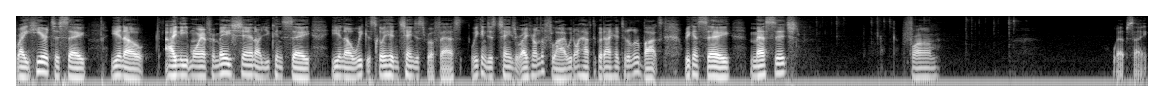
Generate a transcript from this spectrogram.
right here to say, you know, I need more information, or you can say, you know, we can go ahead and change this real fast. We can just change it right here on the fly. We don't have to go down here to the little box. We can say message from website.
